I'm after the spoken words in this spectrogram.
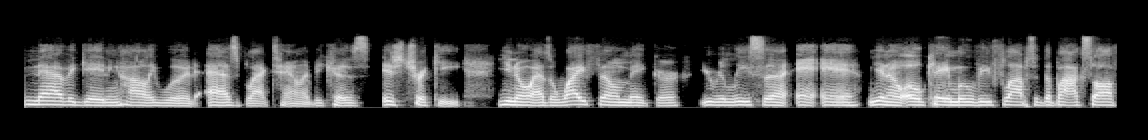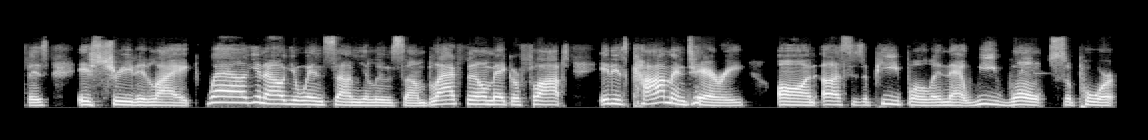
navigating Hollywood as black talent because it's tricky. You know, as a white filmmaker, you release a eh, eh, you know, okay movie, flops at the box office, is treated like, well, you know, you win some, you lose some. Black filmmaker flops, it is commentary on us as a people and that we won't support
